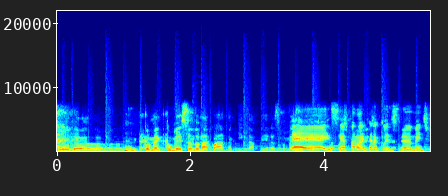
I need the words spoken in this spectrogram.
toda, como é que começando na quarta, quinta-feira, você começa a É, isso que eu ia falar, coisas, aquela né? coisa extremamente,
